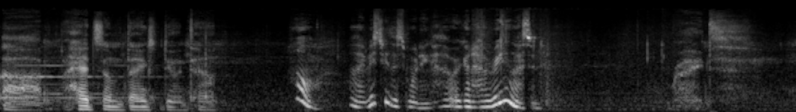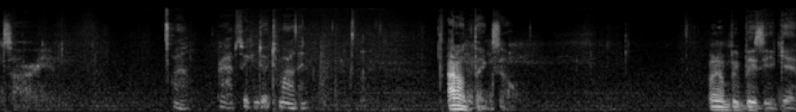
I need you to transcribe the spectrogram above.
Uh, I had some things to do in town. Oh, well, I missed you this morning. I thought we were going to have a reading lesson. Right. Sorry. Well, perhaps we can do it tomorrow then. I don't think so. I'm gonna be busy again.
